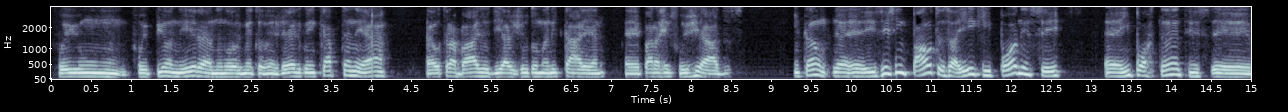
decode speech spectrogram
foi, um, foi pioneira no movimento evangélico em capitanear é, o trabalho de ajuda humanitária é, para refugiados. Então, é, existem pautas aí que podem ser é, importantes é,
